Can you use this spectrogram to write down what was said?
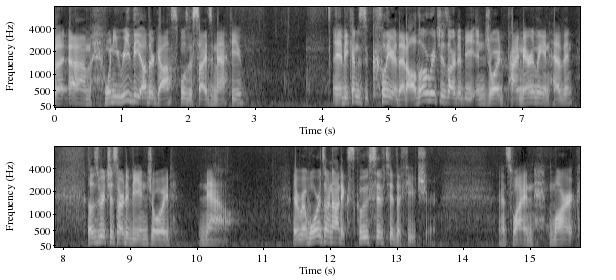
But um, when you read the other Gospels besides Matthew, it becomes clear that although riches are to be enjoyed primarily in heaven, those riches are to be enjoyed now. The rewards are not exclusive to the future. That's why in Mark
